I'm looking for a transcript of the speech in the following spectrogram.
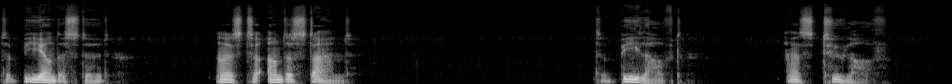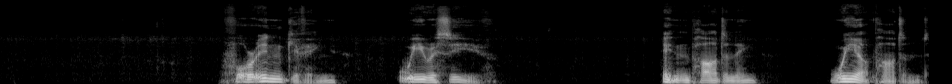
to be understood as to understand, to be loved as to love. For in giving we receive. In pardoning, we are pardoned.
